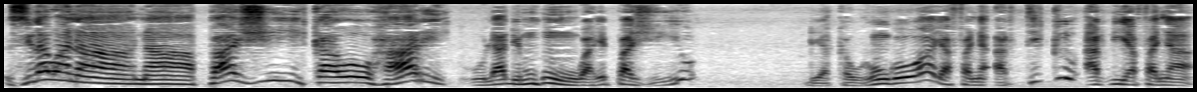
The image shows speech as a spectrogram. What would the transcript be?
Zilawa na, na paji ikao hari uladi mhungwa he paji hiyo. Yakaurongoa yafanya artiklu ardi yafanya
